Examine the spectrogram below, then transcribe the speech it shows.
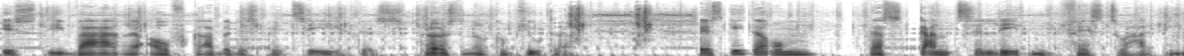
ist die wahre Aufgabe des PC, des Personal Computer. Es geht darum, das ganze Leben festzuhalten.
